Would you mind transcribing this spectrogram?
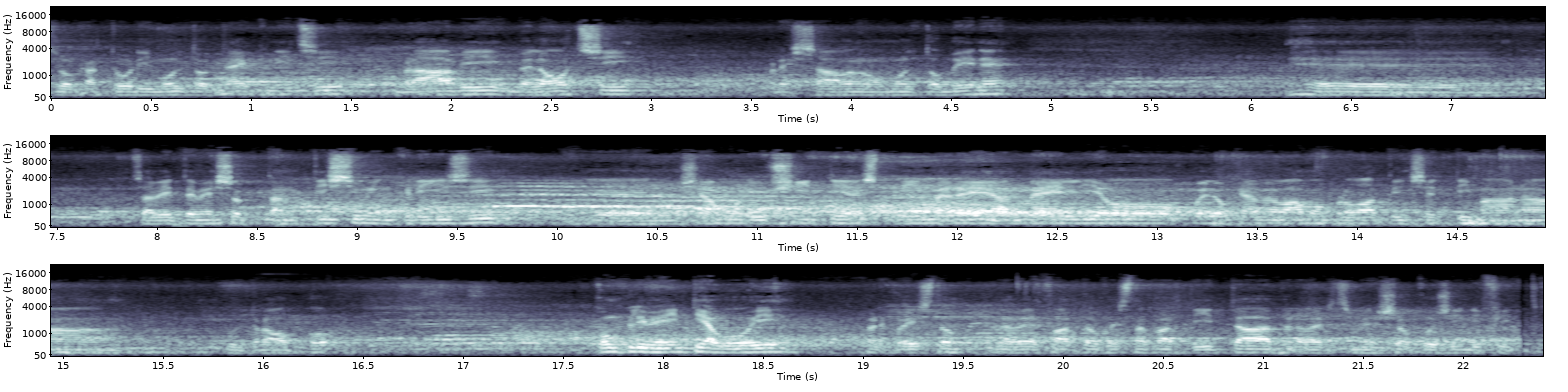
giocatori molto tecnici, bravi, veloci, pressavano molto bene. E ci avete messo tantissimo in crisi e non siamo riusciti a esprimere al meglio quello che avevamo provato in settimana, purtroppo. Complimenti a voi per questo, per aver fatto questa partita per averci messo così in difficoltà.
